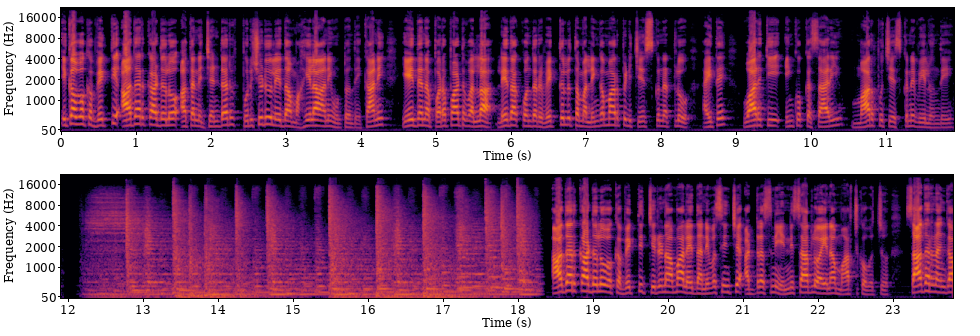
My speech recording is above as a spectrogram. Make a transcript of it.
ఇక ఒక వ్యక్తి ఆధార్ కార్డులో అతని జెండర్ పురుషుడు లేదా మహిళ అని ఉంటుంది. కానీ ఏదైనా పొరపాటు వల్ల లేదా కొందరు వ్యక్తులు తమ లింగ మార్పిడి చేసుకున్నట్లు అయితే వారికి ఇంకొకసారి మార్పు చేసుకునే వీలుంది. ఆధార్ కార్డులో ఒక వ్యక్తి చిరునామా లేదా నివసించే అడ్రస్ని ఎన్నిసార్లు అయినా మార్చుకోవచ్చు. సాధారణంగా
